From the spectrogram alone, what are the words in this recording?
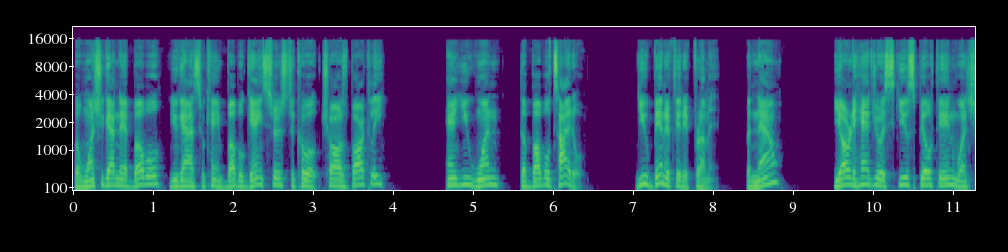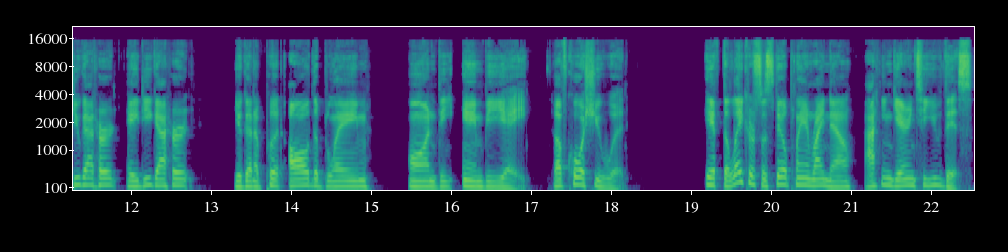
But once you got in that bubble, you guys became bubble gangsters, to quote Charles Barkley, and you won the bubble title. You benefited from it. But now, you already had your excuse built in. Once you got hurt, AD got hurt, you're going to put all the blame on the NBA. Of course you would. If the Lakers were still playing right now, I can guarantee you this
